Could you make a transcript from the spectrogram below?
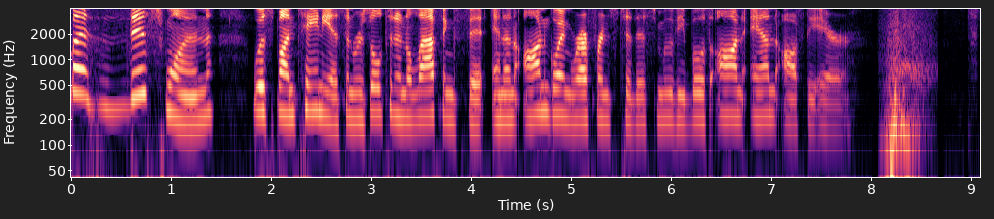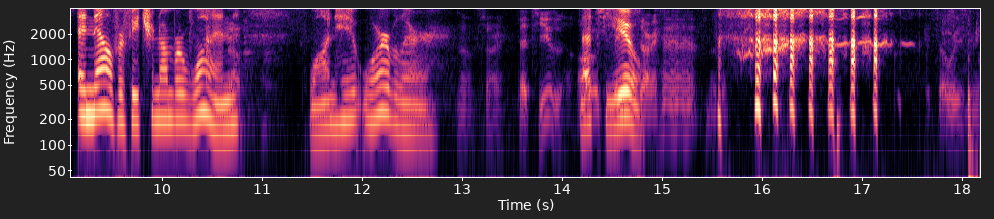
but this one was spontaneous and resulted in a laughing fit and an ongoing reference to this movie, both on and off the air. And now for feature number one oh. One Hit Warbler. No, sorry. That's you. though. That's oh, me. you. Sorry. it's always me.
